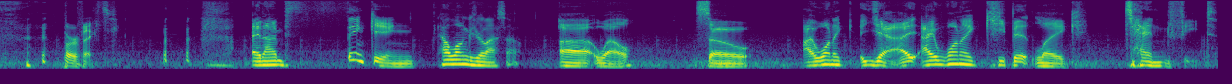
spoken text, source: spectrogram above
Perfect. and I'm thinking, How long is your lasso? uh, well, so I want to, yeah, I, I want to keep it like ten feet,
